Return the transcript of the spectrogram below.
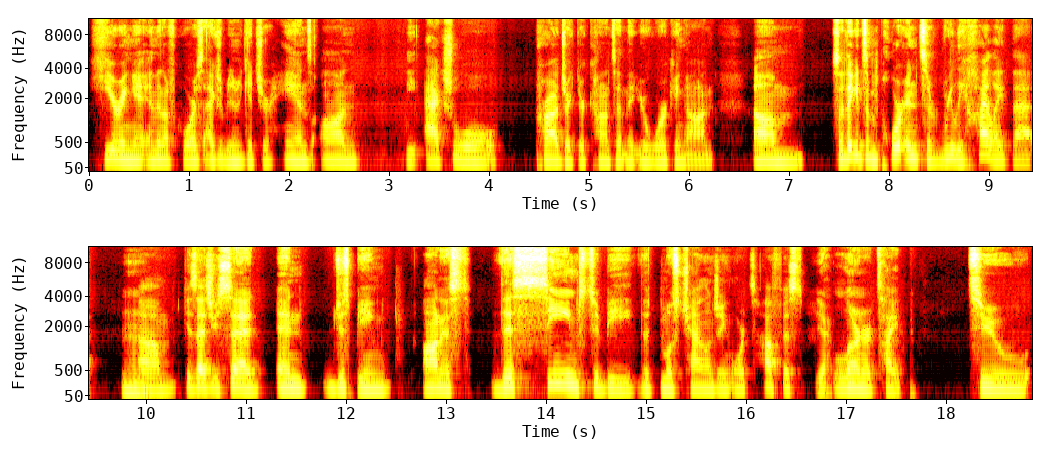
hearing it, and then of course actually being able to get your hands on the actual project or content that you're working on. Um, so I think it's important to really highlight that because as you said, and just being honest, this seems to be the most challenging or toughest Yeah. learner type to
